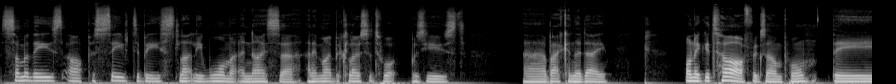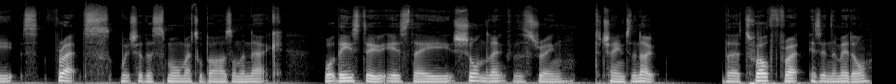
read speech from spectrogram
some of these are perceived to be slightly warmer and nicer, and it might be closer to what was used uh, back in the day. On a guitar, for example, the frets, which are the small metal bars on the neck, what these do is they shorten the length of the string to change the note. The 12th fret is in the middle,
